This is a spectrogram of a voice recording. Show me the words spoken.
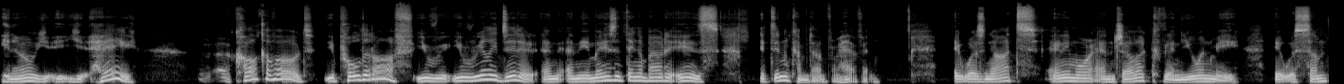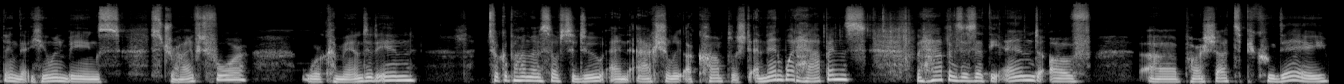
you know, you, you, hey, uh, kol kavod, you pulled it off. You re- you really did it. And and the amazing thing about it is, it didn't come down from heaven. It was not any more angelic than you and me. It was something that human beings strived for, were commanded in, took upon themselves to do, and actually accomplished. And then what happens? What happens is at the end of uh, Parshat Pikudei,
